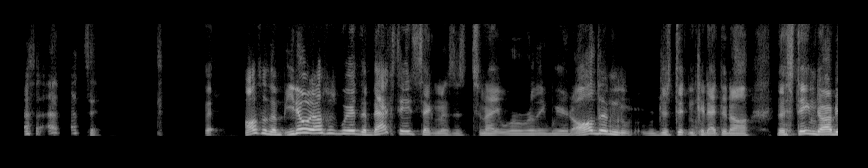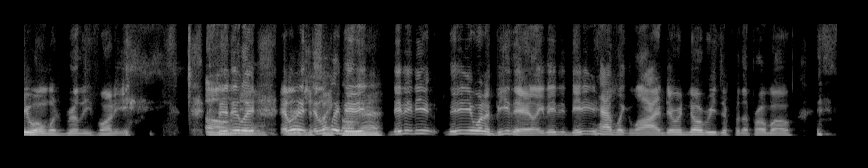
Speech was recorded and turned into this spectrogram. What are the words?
that's that's it. Also, the you know what else was weird? The backstage segments this- tonight were really weird. All of them just didn't connect at all. The Sting Darby one was really funny. Oh, they did, like, it looked, it looked like, they, oh, didn't, man. they didn't even- they didn't even want to be there. Like they, they didn't have like line. There was no reason for the promo.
